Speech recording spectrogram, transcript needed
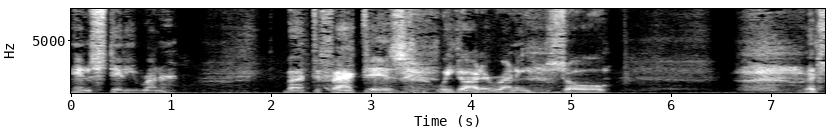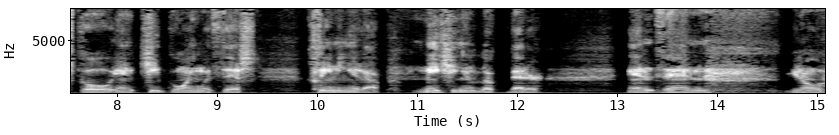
and steady runner. But the fact is, we got it running. So let's go and keep going with this, cleaning it up, making it look better and then you know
